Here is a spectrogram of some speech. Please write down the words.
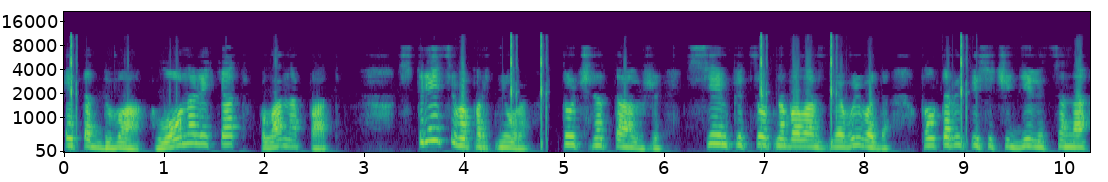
это два клона летят в планопад. С третьего партнера точно так же 7500 на баланс для вывода, полторы тысячи делится на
